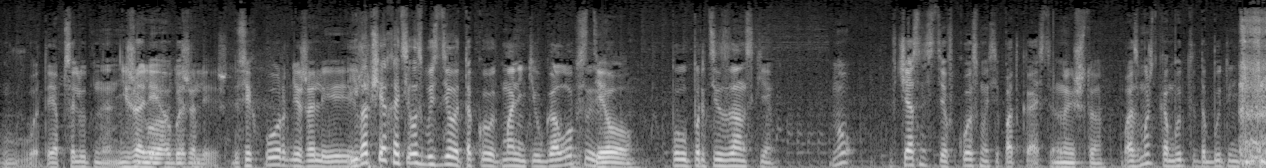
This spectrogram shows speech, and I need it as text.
Вот, и абсолютно не жалею Да, об не этом. жалеешь. До сих пор не жалеешь. И вообще хотелось бы сделать такой вот маленький уголок сделал. полупартизанский. Ну, в частности, в космосе подкастер. Ну и что? Возможно, кому-то это будет интересно.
